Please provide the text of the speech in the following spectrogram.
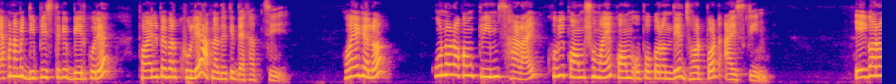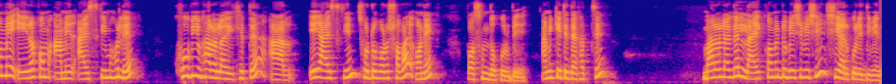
এখন আমি ডিপ ফ্রিজ থেকে বের করে ফয়েল পেপার খুলে আপনাদেরকে দেখাচ্ছি। হয়ে গেল কোনো রকম ক্রিম ছাড়াই খুবই কম সময়ে কম উপকরণ দিয়ে ঝটপট আইসক্রিম এই গরমে এই রকম আমের আইসক্রিম হলে খুবই ভালো লাগে খেতে, আর এই আইসক্রিম ছোট বড় সবাই অনেক পছন্দ করবে। আমি কেটে দেখাচ্ছি। ভালো লাগলে লাইক কমেন্টও বেশি বেশি শেয়ার করে দিবেন।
